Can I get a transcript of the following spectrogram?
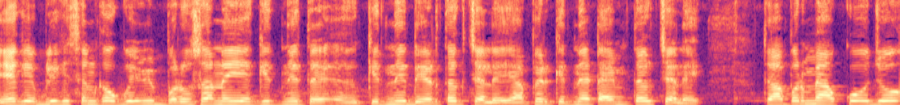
एक एप्लीकेशन का कोई भी भरोसा नहीं है कितनी कितनी देर तक चले या फिर कितने टाइम तक चले। तो यहाँ पर मैं आपको जो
